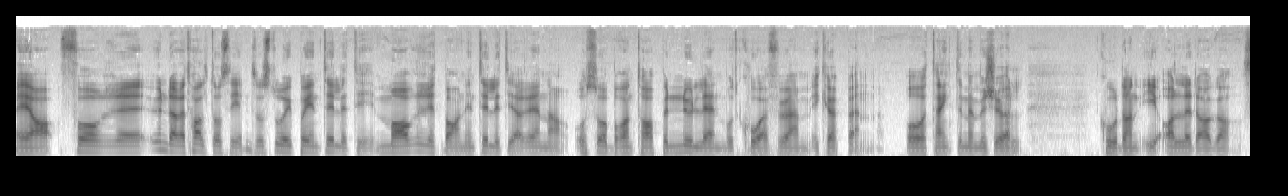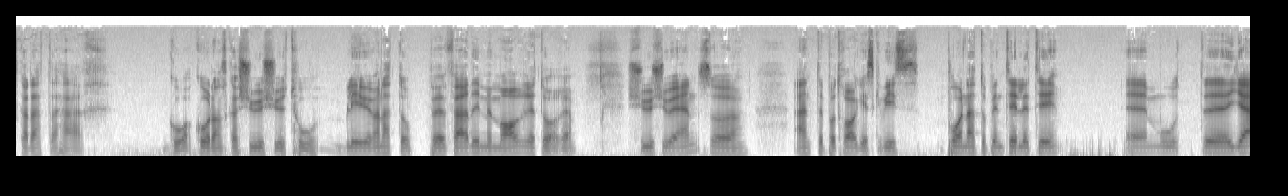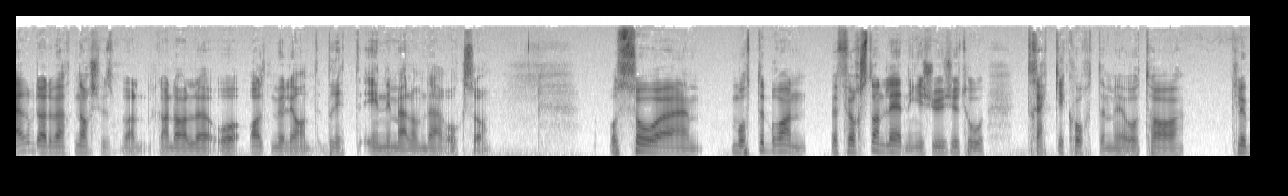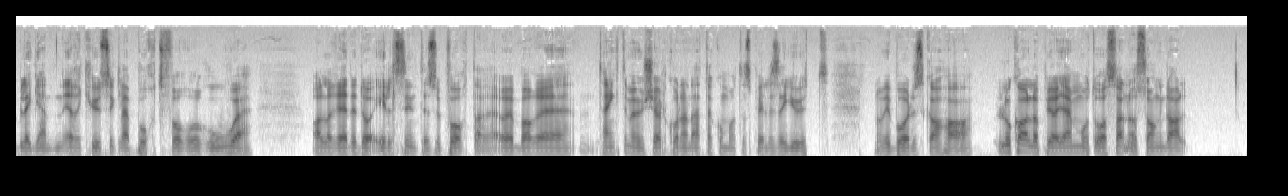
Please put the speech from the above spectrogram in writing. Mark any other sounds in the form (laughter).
Ja, for uh, under et halvt år siden så sto jeg på Intility, marerittbanen Intility Arena, og så Brann tape 0-1 mot KFUM i cupen. Og tenkte med meg sjøl hvordan i alle dager skal dette her gå? Hvordan skal 2022 bli? Vi var nettopp uh, ferdig med marerittåret 2021, så endte på tragisk vis på nettopp Intility eh, mot eh, Jerv. Det hadde vært nachspiel-skandale og alt mulig annet dritt innimellom der også. Og så eh, måtte Brann ved første anledning i 2022 trekke kortet med å ta klubblegenden Erik Huseklepp bort for å roe allerede da illsinte supportere. Og jeg bare tenkte meg sjøl hvordan dette kommer til å spille seg ut når vi både skal ha lokaloppgjør hjemme mot Åsane og Sogndal,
